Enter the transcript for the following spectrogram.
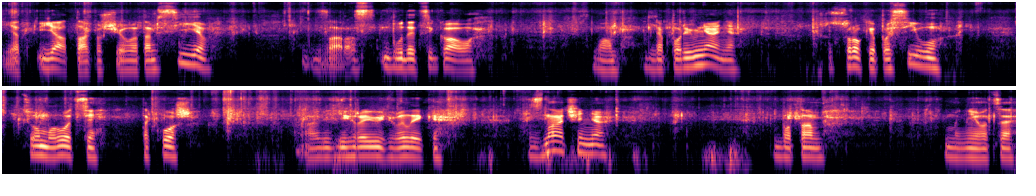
Я, я також його там сіяв. Зараз буде цікаво вам для порівняння. Сроки посіву в цьому році також відіграють велике значення, бо там мені оце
